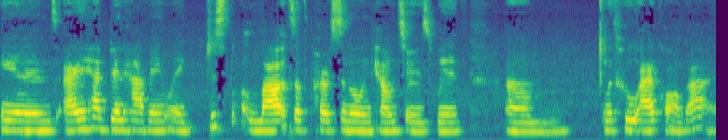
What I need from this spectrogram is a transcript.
And I had been having like just lots of personal encounters with um, with who I call God.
